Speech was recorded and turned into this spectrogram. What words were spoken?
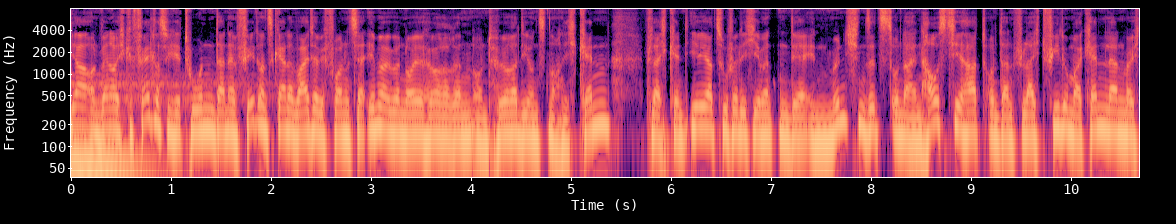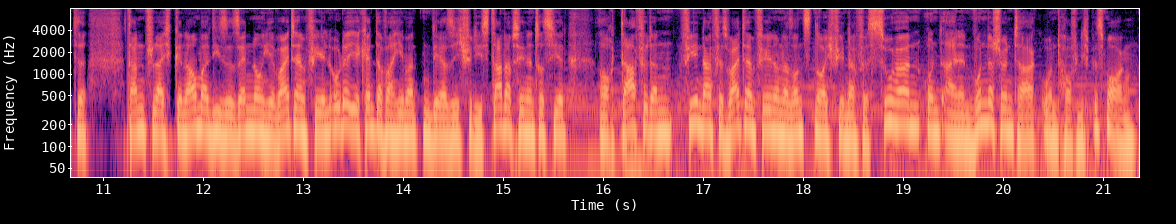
Ja, und wenn euch gefällt, was wir hier tun, dann empfehlt uns gerne weiter. Wir freuen uns ja immer über neue Hörerinnen und Hörer, die uns noch nicht kennen. Vielleicht kennt ihr ja zufällig jemanden, der in München sitzt und ein Haustier hat und dann vielleicht Fido mal kennenlernen möchte. Dann vielleicht genau mal diese Sendung hier weiterempfehlen. Oder ihr kennt einfach jemanden, der sich für die Startup-Szene interessiert. Auch dafür dann vielen Dank fürs Weiterempfehlen und ansonsten euch vielen Dank fürs Zuhören und einen wunderschönen Tag und hoffentlich bis morgen.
